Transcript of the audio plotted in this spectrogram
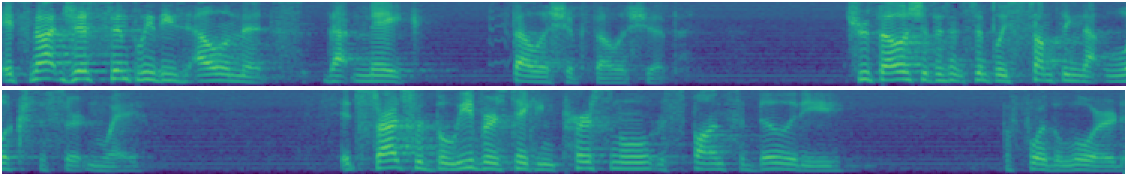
it's not just simply these elements that make fellowship fellowship. True fellowship isn't simply something that looks a certain way. It starts with believers taking personal responsibility before the Lord,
